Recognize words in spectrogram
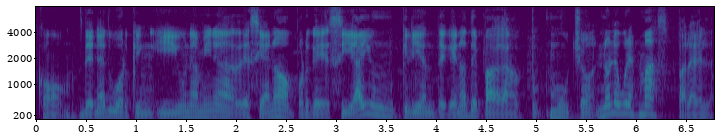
como de networking y una mina decía, no, porque si hay un cliente que no te paga mucho, no labures más para él.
